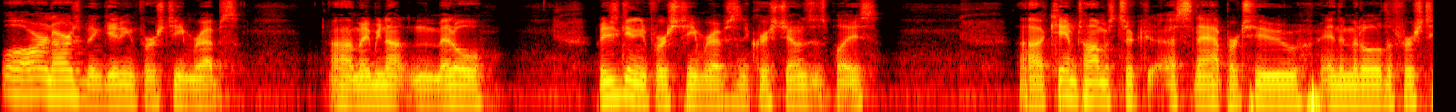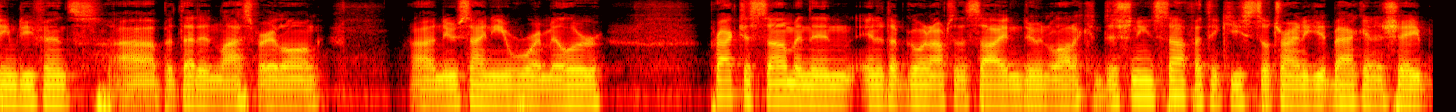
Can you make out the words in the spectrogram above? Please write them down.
Well, R and R's been getting first team reps. Uh, maybe not in the middle, but he's getting first team reps in Chris Jones's place. Uh, Cam Thomas took a snap or two in the middle of the first team defense, uh, but that didn't last very long. Uh, new signee Roy Miller practiced some and then ended up going off to the side and doing a lot of conditioning stuff. I think he's still trying to get back into shape,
